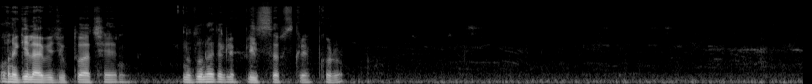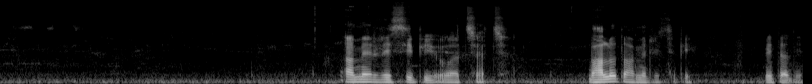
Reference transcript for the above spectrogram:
অনেকেই লাইভে যুক্ত আছেন। নতুন হয়ে থাকলে প্লিজ সাবস্ক্রাইব করো। আমের রেসিপি ও আচ্ছা আচ্ছা। ভালো তো আমের রেসিপি রীতাদি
